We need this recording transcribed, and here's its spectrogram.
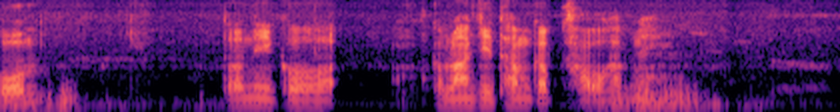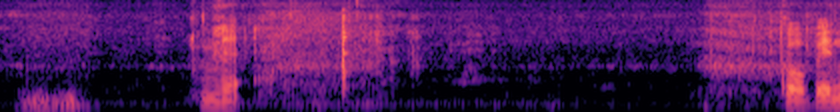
ผม ตอนนี้ก็กำลังจะทำกับเขาครับนี่นี่แหละ ก็เป็น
